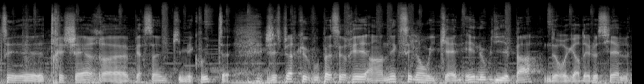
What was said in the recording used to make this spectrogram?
très, très chères euh, personnes qui m'écoutent. J'espère que vous passerez un excellent week-end et n'oubliez pas de regarder le ciel.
